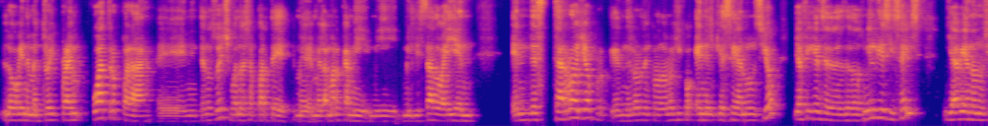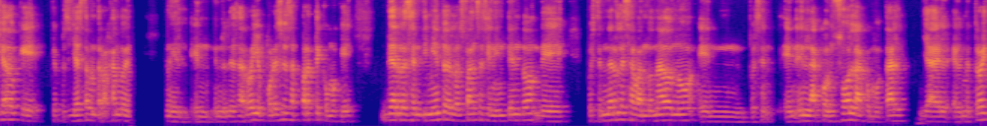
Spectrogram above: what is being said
Luego viene Metroid Prime 4 para eh, Nintendo Switch. Bueno, esa parte me, la marca mi, mi, mi, listado ahí en, en desarrollo, porque en el orden cronológico en el que se anunció. Ya fíjense, desde 2016 ya habían anunciado que, pues ya estaban trabajando en en, el, desarrollo. Por eso esa parte como que de resentimiento de los fans hacia Nintendo, de pues tenerles abandonado, ¿no? En, pues en, la consola como tal, ya el, el, Metroid.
